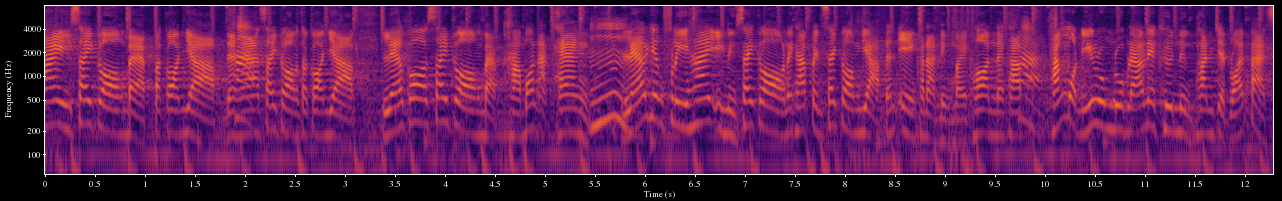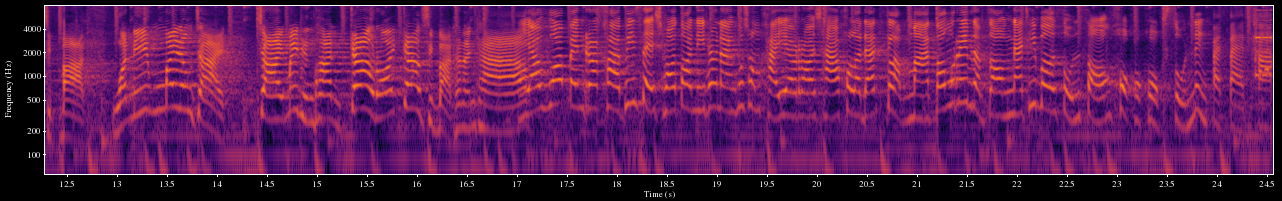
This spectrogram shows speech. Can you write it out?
ให้ไส้กรองแบบตะกอนหยาบนะฮะค่ะไส้กรองตะกอนหยาบ แล้วก็ไส้กรองแบบคาร์บอนอัดแท่งอืมแล้วยังฟรีให้อีกหนึ่งไส้กรองนะครับ เป็นไส้กรองหยาบนั่นเองขนาด 1 ไมครอนนะครับค่ะทั้งหมดนี้รวมๆแล้วเนี่ยคือ 1,780 บาท วันนี้ไม่ต้องจ่าย จ่ายไม่ถึงพัน990 บาทเท่านั้นครับย้ำว่าเป็นราคาพิเศษเฉพาะตอนนี้เท่านั้นคุณผู้ชมคะอย่ารอช้าโคลดัสกลับมาต้องรีบจับจองนะที่เบอร์ 026660188 ค่ะ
